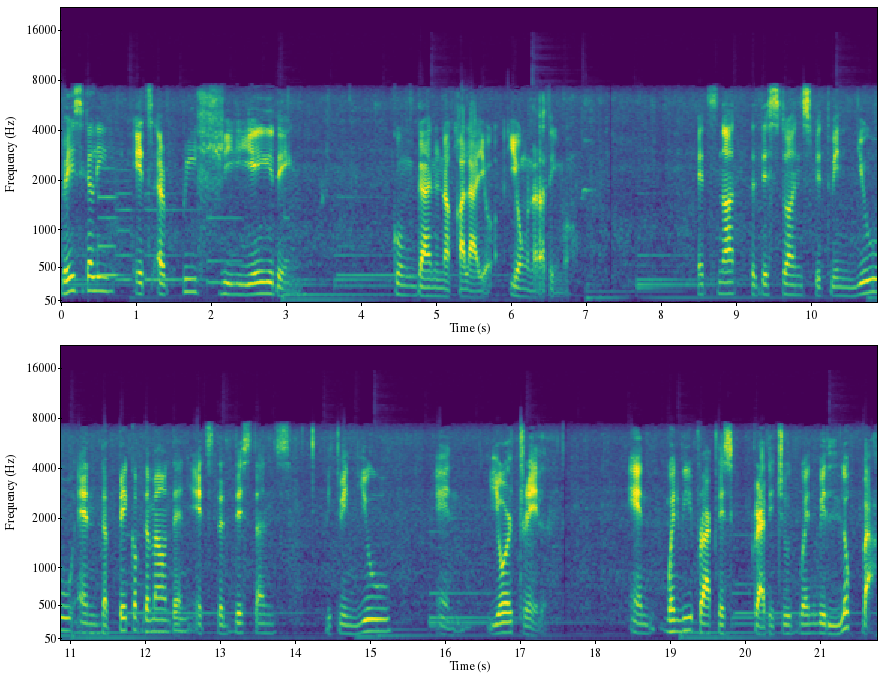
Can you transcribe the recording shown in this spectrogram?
Basically, it's appreciating kung gaano na kalayo yung narating mo. It's not the distance between you and the peak of the mountain, it's the distance between you and your trail. And when we practice gratitude, when we look back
